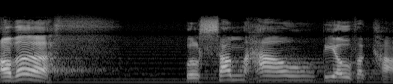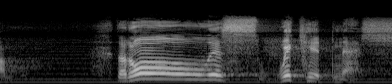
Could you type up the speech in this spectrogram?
of earth will somehow be overcome. That all this wickedness,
